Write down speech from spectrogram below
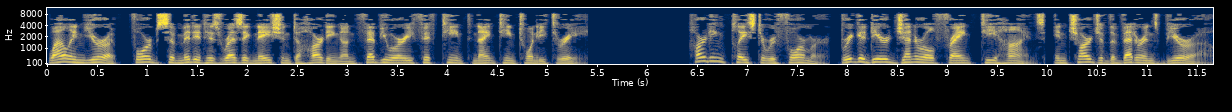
While in Europe, Forbes submitted his resignation to Harding on February 15, 1923. Harding placed a reformer, Brigadier General Frank T. Hines, in charge of the Veterans Bureau.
